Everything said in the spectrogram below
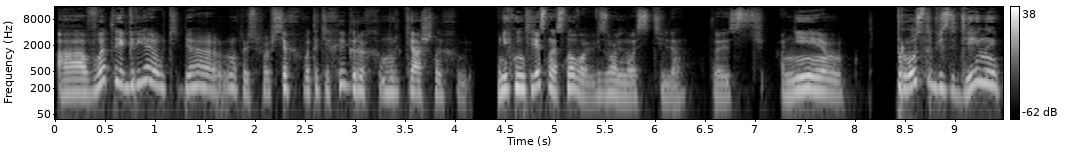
А в этой игре у тебя, ну, то есть во всех вот этих играх мультяшных, у них неинтересная основа визуального стиля. То есть они просто безыдейные,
